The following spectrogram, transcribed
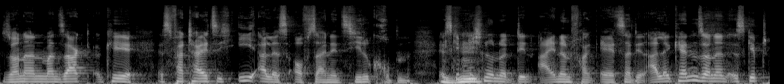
sondern man sagt, okay, es verteilt sich eh alles auf seine Zielgruppen. Es gibt nicht nur den einen Frank Elster, den alle kennen, sondern es gibt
